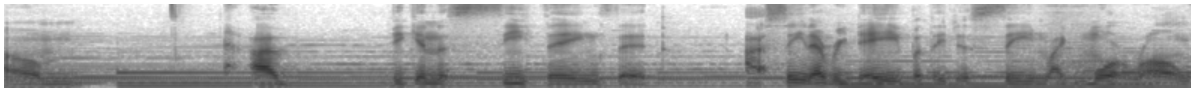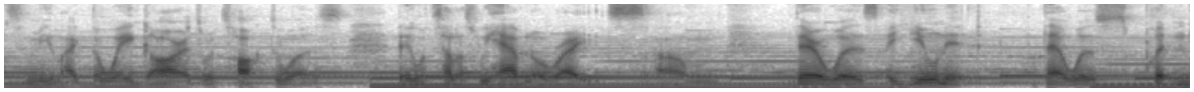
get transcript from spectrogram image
um, I begin to see things that I've seen every day, but they just seem like more wrong to me, like the way guards would talk to us. They would tell us we have no rights. Um, there was a unit that was put in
